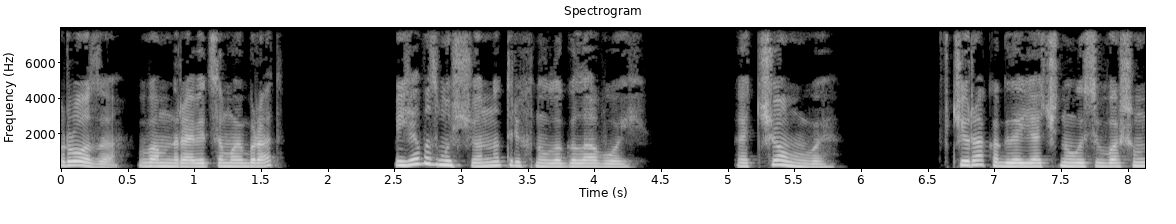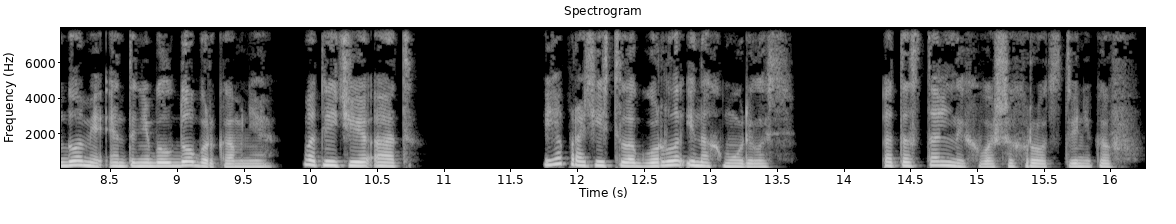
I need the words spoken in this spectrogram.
«Роза, вам нравится мой брат?» Я возмущенно тряхнула головой. «О чем вы?» «Вчера, когда я очнулась в вашем доме, Энтони был добр ко мне, в отличие от...» Я прочистила горло и нахмурилась. «От остальных ваших родственников».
